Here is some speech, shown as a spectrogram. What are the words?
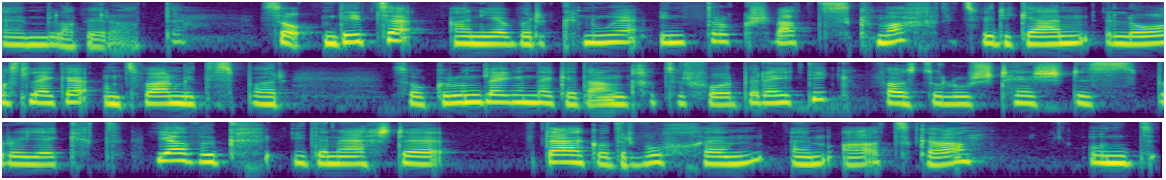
ähm, beraten. So, und jetzt habe ich aber genug Intro-Geschwätz gemacht. Jetzt würde ich gerne loslegen, und zwar mit ein paar so grundlegenden Gedanken zur Vorbereitung. Falls du Lust hast, das Projekt ja wirklich in den nächsten Tagen oder Wochen ähm, anzugehen. Und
